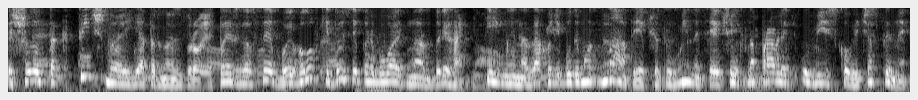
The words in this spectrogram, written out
Щодо тактичної ядерної зброї, перш за все, боєголовки досі перебувають на зберіганні, і ми на заході будемо знати, якщо це зміниться, якщо їх направлять у військові частини.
